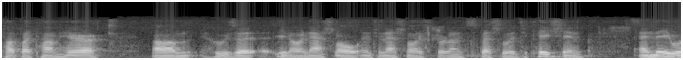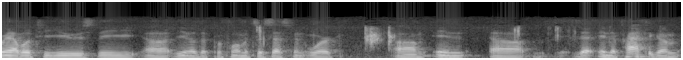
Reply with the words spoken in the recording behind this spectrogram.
taught by Tom Hehir, um, who's a you know a national international expert on special education and they were able to use the uh, you know the performance assessment work um, in uh, the, in the practicum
